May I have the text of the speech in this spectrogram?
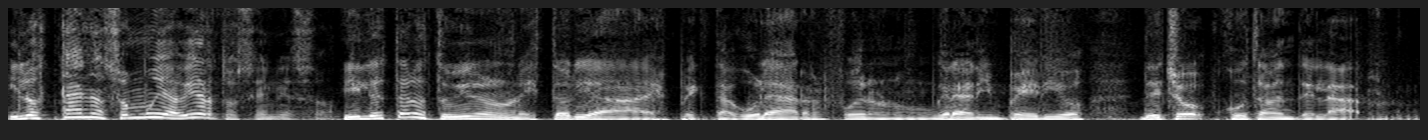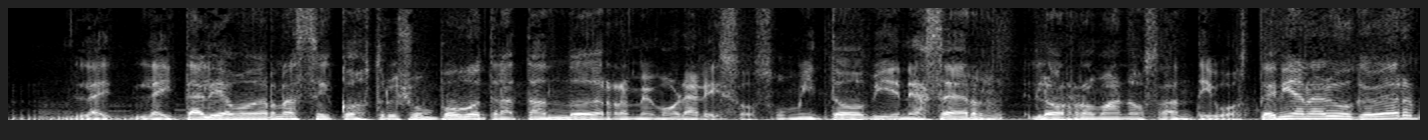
Y los tanos son muy abiertos en eso. Y los tanos tuvieron una historia espectacular, fueron un gran imperio. De hecho, justamente la, la, la Italia moderna se construyó un poco tratando de rememorar eso. Su mito viene a ser los romanos antiguos. ¿Tenían algo que ver?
